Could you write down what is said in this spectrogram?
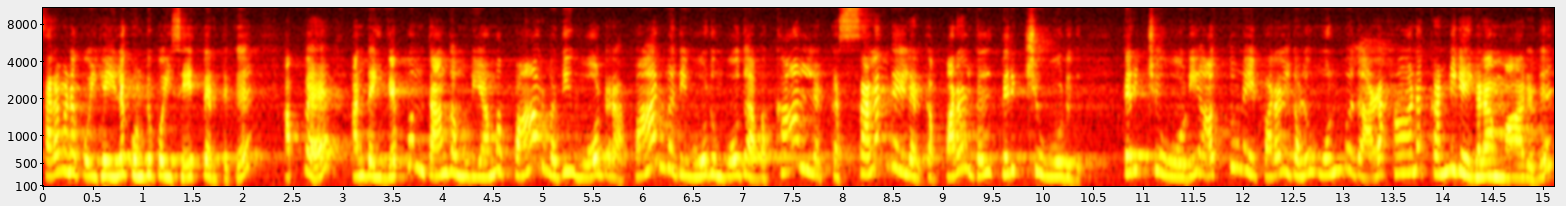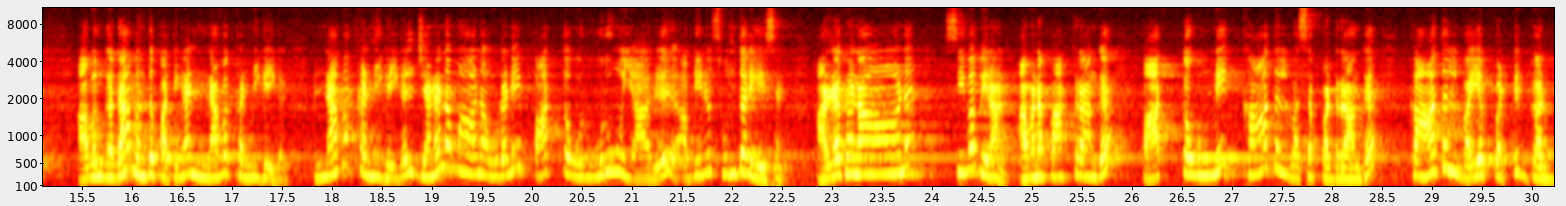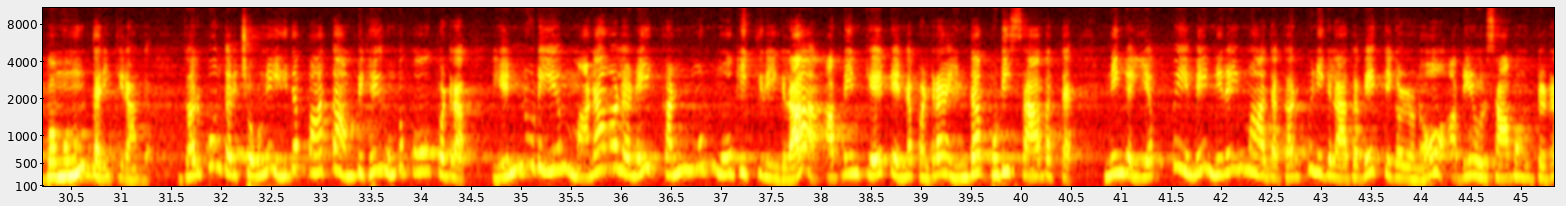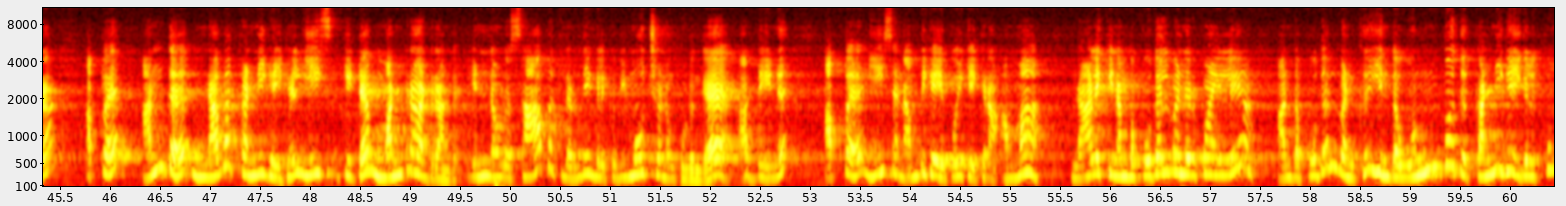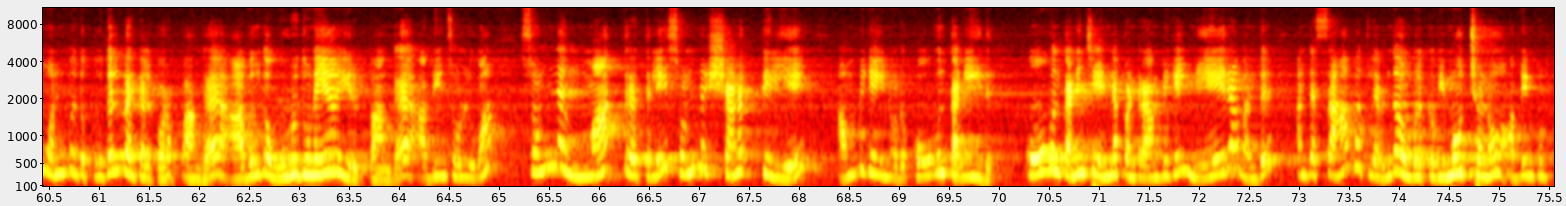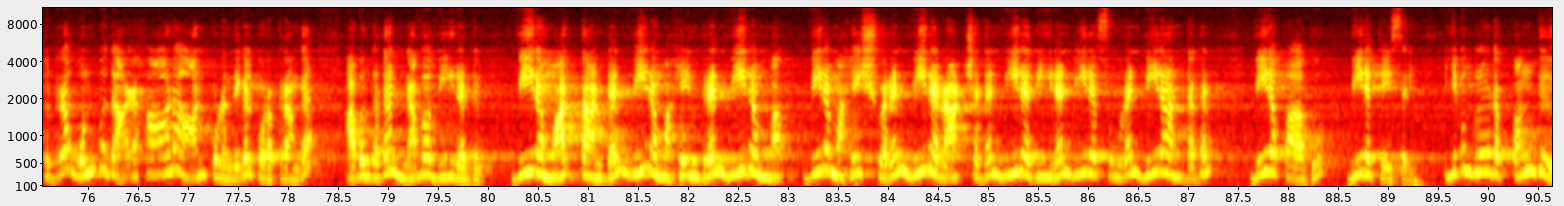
சரவண பொய்கையில் கொண்டு போய் சேர்த்துறதுக்கு அப்ப அந்த வெப்பம் தாங்க முடியாம பார்வதி ஓடுறா. பார்வதி ஓடும்போது அவள் காலில் இருக்க சலங்கையில் இருக்க பரல்கள் தெரிச்சு ஓடுது. தெரிச்சு ஓடி அத்துணை பரல்களும் ஒன்பது அழகான கன்னிகைகளாக மாறுது. அவங்க தான் வந்து பாத்தீங்கன்னா நவக்கன்னிகைகள். நவக்கன்னிகைகள் ஜனனமான உடனே பார்த்த ஒரு உருவம் யாரு? அப்படின்னு சுந்தரேசன். அழகனான சிவபிரான் அவனை பார்க்குறாங்க. பார்த்த உடனே காதல் வசப்படுறாங்க. காதல் வயப்பட்டு கர்ப்பமும் தரிக்கிறாங்க. கர்ப்பம் தரிச்ச உடனே இதை பார்த்த அம்பிகை ரொம்ப கோவப்படுறா. என்னுடைய மணாளனை கண்முன் மோகிக்கிறீங்களா அப்படின்னு கேட்டு என்ன பண்றா? இந்த புடி சாபத்தை. நீங்க எப்பயுமே நிறைமாத கர்ப்பிணிகளாகவே திகழணும். அப்படின்னு ஒரு சாபம் விட்டுடுறா. அப்ப அந்த நவ கன்னிகைகள் ஈஸ் கிட்ட மன்றாடுறாங்க. என்னோட சாபத்துல இருந்து எங்களுக்கு விமோச்சனம் கொடுங்க. அப்படின்னு அப்ப ஈசன் அம்பிகையை போய் கேட்கிறான் அம்மா நாளைக்கு நம்ம புதல்வன் இருப்பான் இல்லையா? அந்த புதல்வனுக்கு இந்த ஒன்பது கன்னிகைகளுக்கும் ஒன்பது புதல்வர்கள் பிறப்பாங்க. அவங்க உறுதுணையா இருப்பாங்க அப்படின்னு சொல்லுவான். சொன்ன மாத்திரத்திலே சொன்ன க்ஷணத்திலேயே அம்பிகையினோட கோவம் தனியுது கோவம் தணிஞ்சு என்ன பண்ணுற அம்பிகை? நேராக வந்து அந்த சாபத்துல இருந்து அவங்களுக்கு விமோச்சனம் அப்படின்னு கொடுத்துடுற ஒன்பது அழகான ஆண் குழந்தைகள் பிறக்கிறாங்க. அவங்க தான் நவ வீரர்கள். வீர மார்த்தாண்டன் வீர மகேந்திரன் வீர ம வீர மகேஸ்வரன் வீர ராட்சதன் வீரதீரன் வீரசூரன் வீராந்தகன் வீரபாகு வீரகேசரி இவங்களோட பங்கு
